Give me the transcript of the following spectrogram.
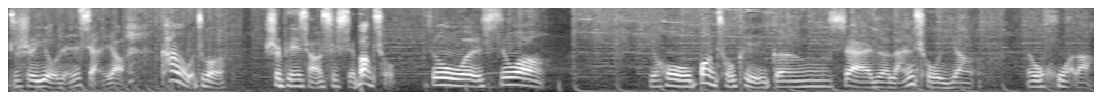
就是有人想要看了我这个视频想要去学棒球，就我希望。”以后棒球可以跟现在的篮球一样，又火了。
